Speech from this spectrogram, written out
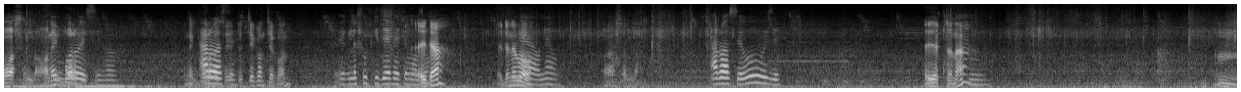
মাশাল্লাহ অনেক বড় হয়েছে হ্যাঁ। অনেক আরও আছে। একটু চেকন চেকন। এগুলো শুটকি দিয়ে খাইতে মজা। এইটা? এটা নেব? নাও নাও। আরও আছে ও ওই যে। এই একটা না? হুম।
